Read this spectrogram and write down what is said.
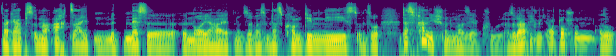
da gab es immer acht Seiten mit Messe-Neuheiten und sowas und was kommt demnächst und so. Das fand ich schon immer sehr cool. Also da habe ich mich auch doch schon, also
